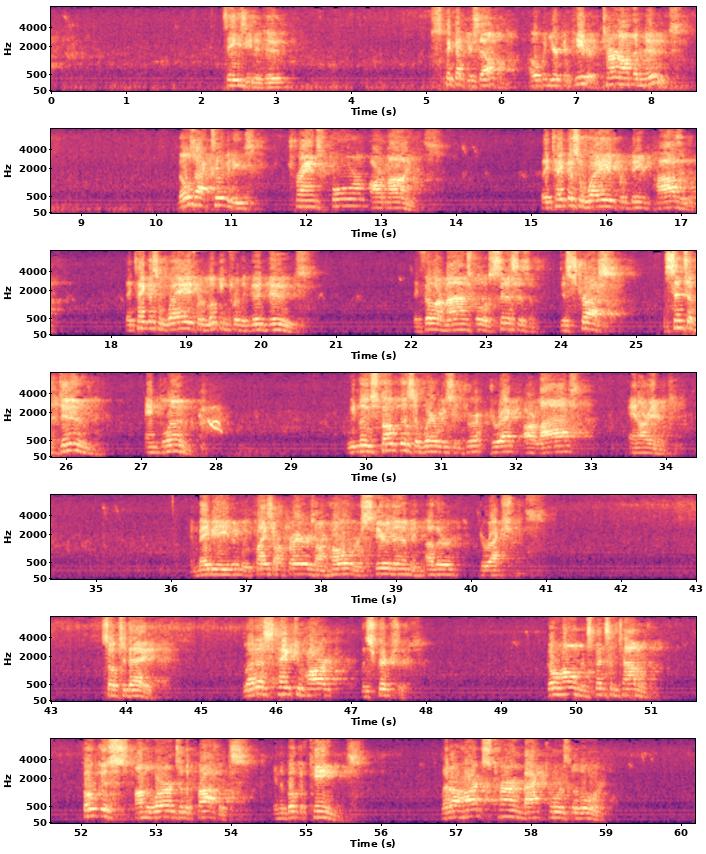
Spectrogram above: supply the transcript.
It's easy to do. Just pick up your cell phone, open your computer, turn on the news. Those activities transform our minds. They take us away from being positive. They take us away from looking for the good news. They fill our minds full of cynicism, distrust, a sense of doom and gloom. We lose focus of where we should direct our lives and our energy. And maybe even we place our prayers on hold or steer them in other directions. So today, let us take to heart the Scriptures. Go home and spend some time with them. Focus on the words of the prophets in the book of Kings. Let our hearts turn back towards the Lord.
